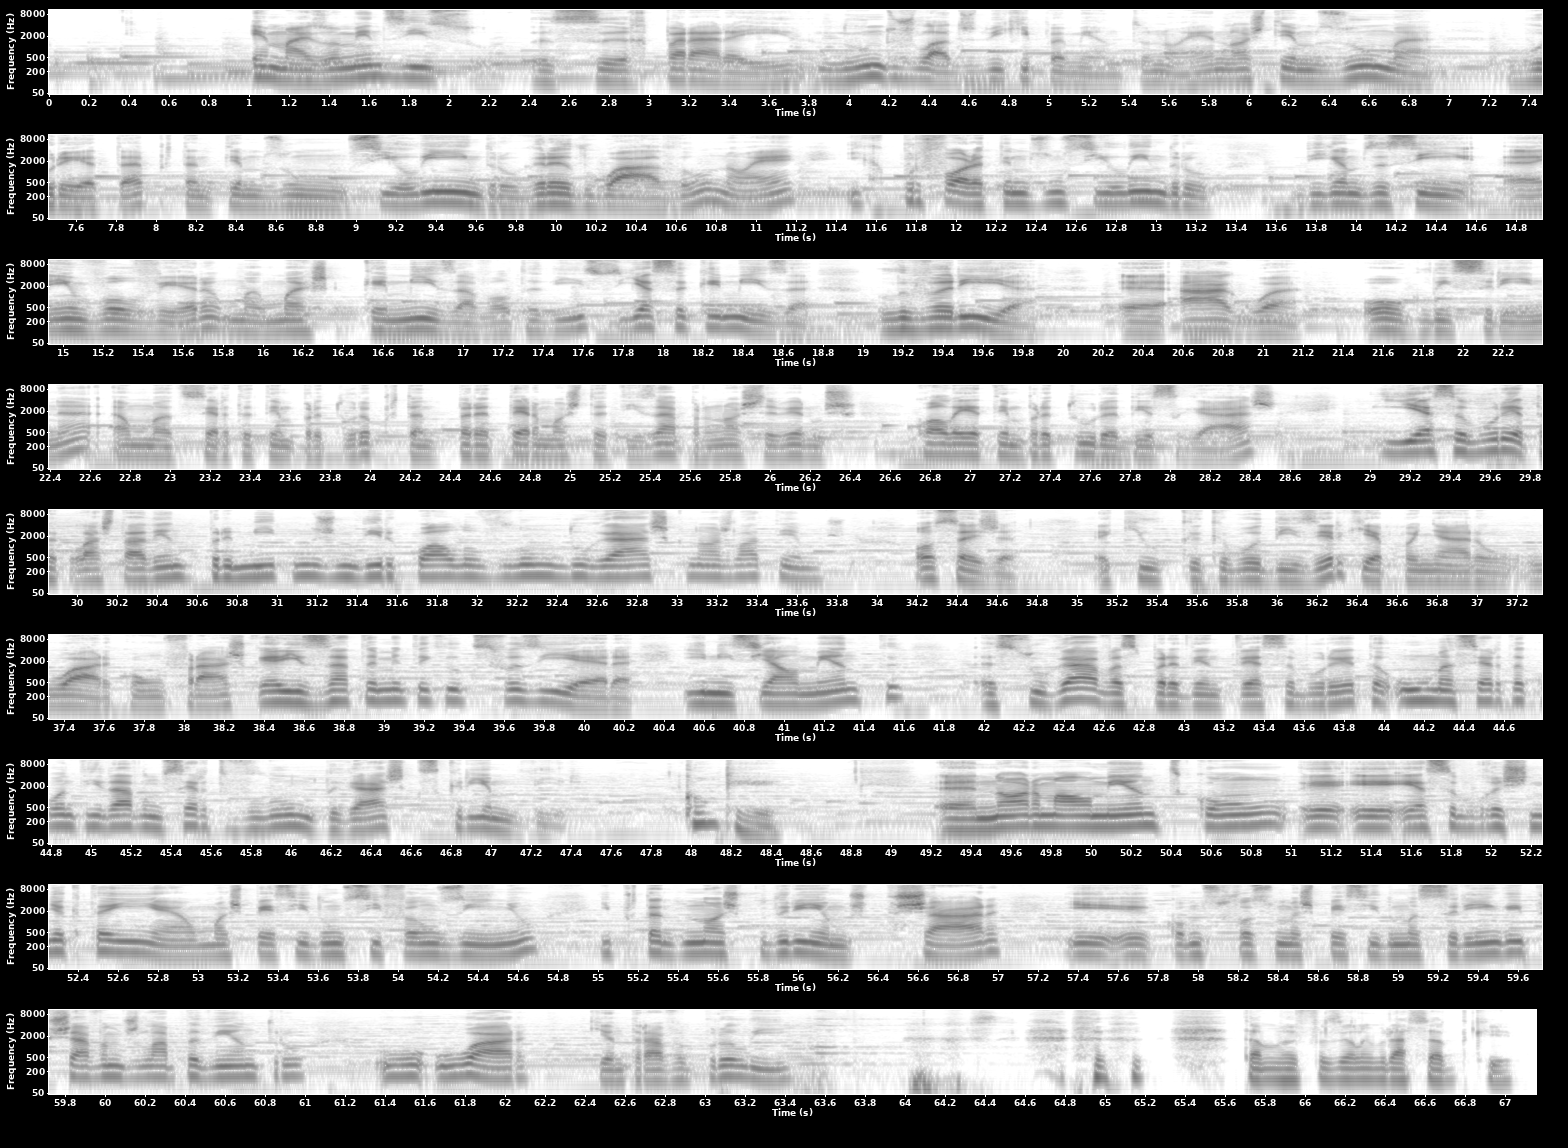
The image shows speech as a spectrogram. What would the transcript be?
É mais ou menos isso. Se reparar aí, num dos lados do equipamento, não é? Nós temos uma bureta, portanto temos um cilindro graduado, não é? E que por fora temos um cilindro digamos assim, a envolver uma, uma camisa à volta disso, e essa camisa levaria uh, água ou glicerina a uma certa temperatura, portanto, para termostatizar, para nós sabermos qual é a temperatura desse gás, e essa bureta que lá está dentro permite-nos medir qual o volume do gás que nós lá temos. Ou seja, aquilo que acabou de dizer, que é apanhar o ar com um frasco, era exatamente aquilo que se fazia. Era inicialmente sugava-se para dentro dessa bureta uma certa quantidade, um certo volume de gás que se queria medir. Com quê? Uh, normalmente com é, é, essa borrachinha que tem, é uma espécie de um sifãozinho e portanto nós poderíamos puxar e, é, como se fosse uma espécie de uma seringa e puxávamos lá para dentro o, o ar que entrava por ali. Está-me a fazer lembrar, sabe de quê?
